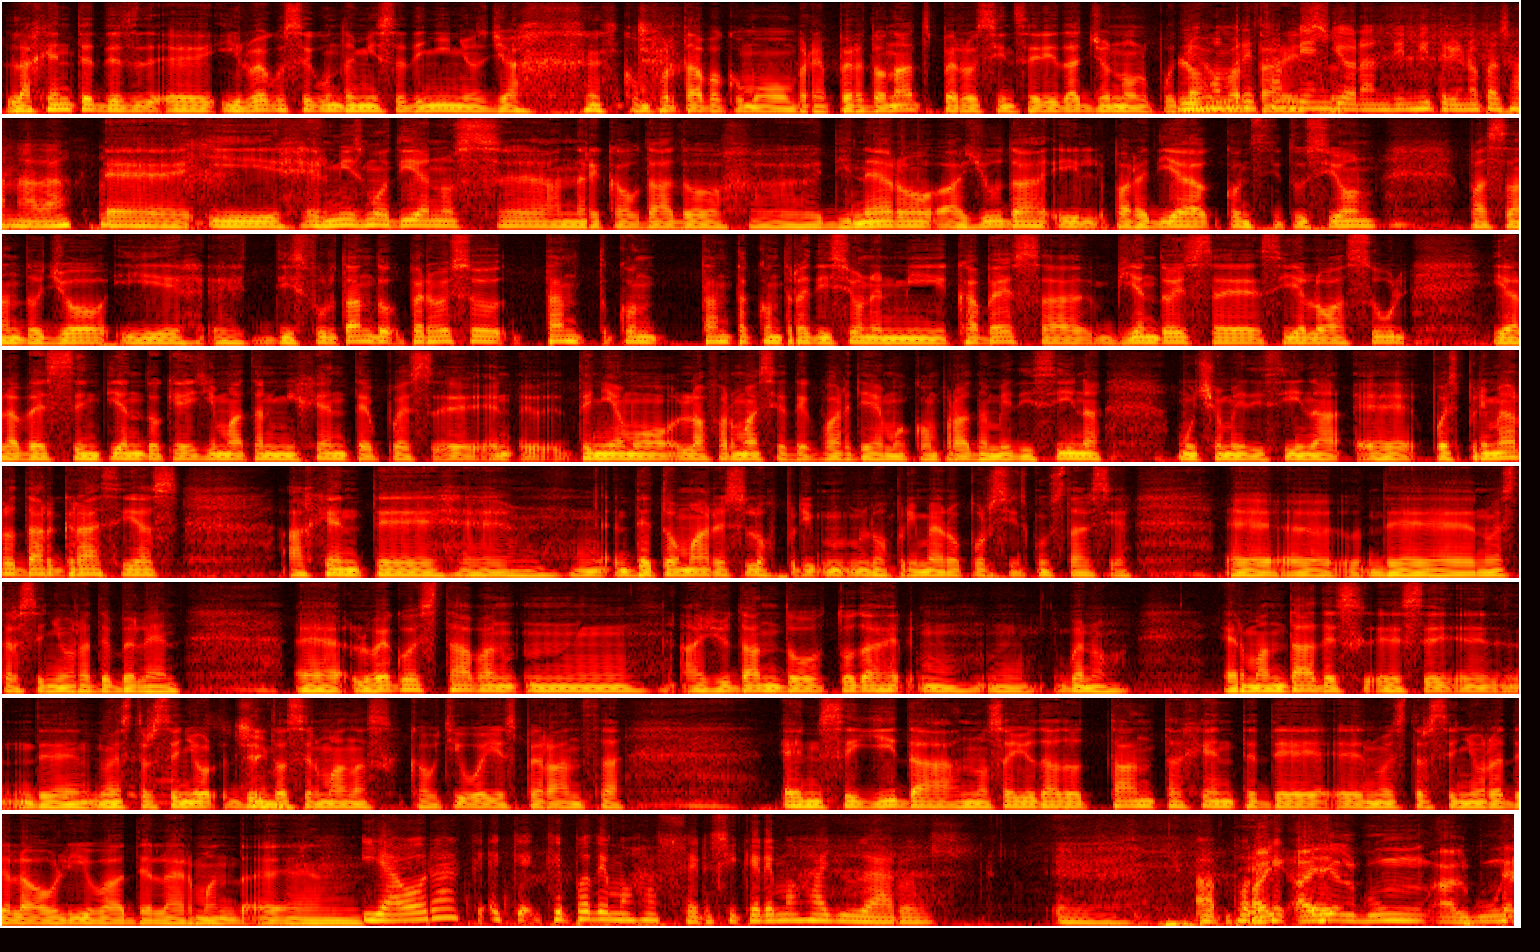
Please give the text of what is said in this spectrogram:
La gente desde, eh, y luego segunda misa de niños ya comportaba como hombre. Perdonad, pero sinceridad yo no lo podía Los hombres aguantar también eso. lloran, Dimitri, no pasa nada. Eh, y el mismo día nos eh, han recaudado eh, dinero, ayuda y para día constitución, pasando yo y disfrutando, pero eso tanto, con tanta contradicción en mi cabeza, viendo ese cielo azul y a la vez sintiendo que allí matan mi gente, pues eh, en- eh, teníamos la farmacia de guardia, hemos comprado medicina, mucha medicina, eh, pues primero dar gracias a gente eh, de tomar es lo, prim- lo primero por circunstancias eh, eh, de Nuestra Señora de Belén. Eh, luego estaban mm, ayudando todas, mm, bueno, hermandades de Nuestro Señor, de Sí. dos hermanas, Cautivo y Esperanza. enseguida nos ha ayudado tanta gente de eh, Nuestra Señora de la Oliva, de la Hermandad. eh, Y ahora, ¿qué, qué- qué podemos hacer si queremos ayudaros? Ah, porque, ¿Hay, hay eh, algún alguna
